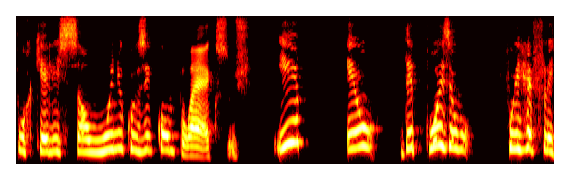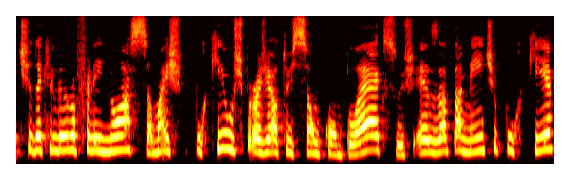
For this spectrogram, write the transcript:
porque eles são únicos e complexos. E eu depois eu fui refletir daquilo eu falei, nossa, mas por que os projetos são complexos? É exatamente porque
